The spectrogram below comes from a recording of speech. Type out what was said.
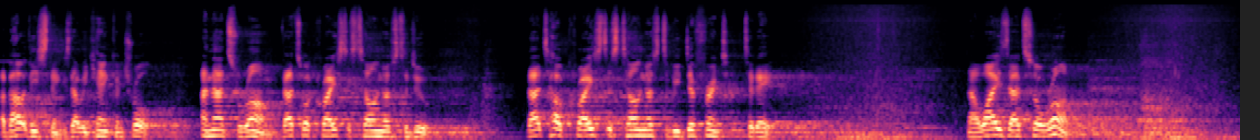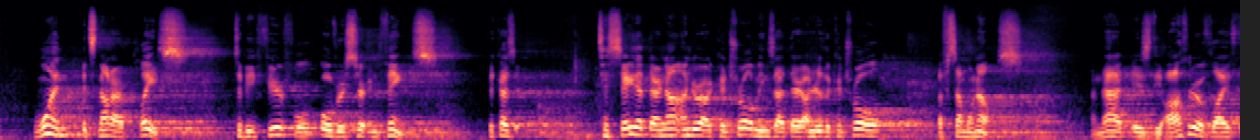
about these things that we can't control. And that's wrong. That's what Christ is telling us to do. That's how Christ is telling us to be different today. Now, why is that so wrong? One, it's not our place to be fearful over certain things because to say that they're not under our control means that they're under the control of someone else. And that is the author of life,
